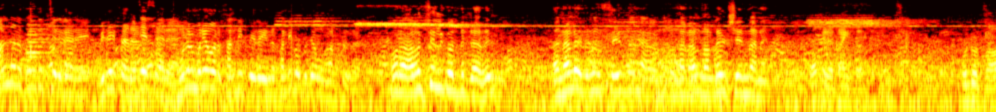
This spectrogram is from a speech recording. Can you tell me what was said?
ஆளுநரை சந்திச்சிருக்காரு. Vijay sir Vijay sir. முதல் முறையாக ஒரு சந்திப்பு இது. இந்த சந்திப்பை பற்றி உங்க கருத்து சார் ஒரு அரசியலுக்கு வந்துட்டாரு. அதனால இதெல்லாம் செய்துதானே ஆகணும். அதனால நல்ல விஷயம் தானே ஓகே சார் தேங்க்ஸ் சார் போட்டு விட்டுருவோம்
